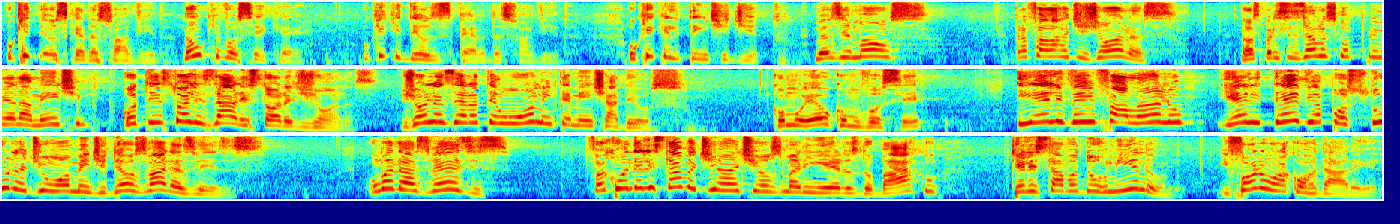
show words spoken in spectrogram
O que Deus quer da sua vida? Não o que você quer. O que, que Deus espera da sua vida? O que, que Ele tem te dito? Meus irmãos, para falar de Jonas, nós precisamos, primeiramente, contextualizar a história de Jonas. Jonas era até um homem temente a Deus, como eu, como você. E ele vem falando, e ele teve a postura de um homem de Deus várias vezes. Uma das vezes, foi quando ele estava diante dos marinheiros do barco, que ele estava dormindo, e foram acordar ele.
